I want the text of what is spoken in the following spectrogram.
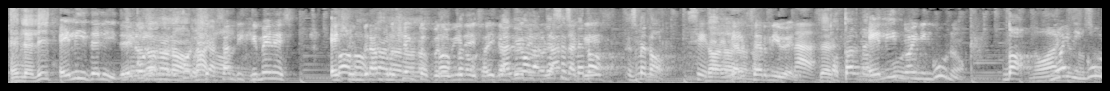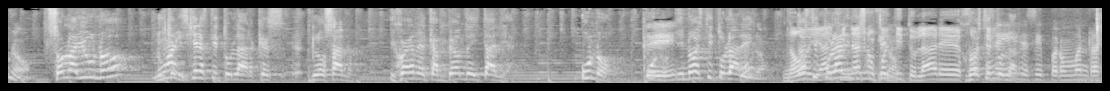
En la elite. Elite, elite. ¿eh? No, no, no, O sea, no. Santi Jiménez es No, un no, gran no, no, proyecto, no, pero No, viene de salir la campeón en Holanda, es que menor. es Es menor. Sí, No, no, no, tercer nivel. Totalmente. Elite no hay ninguno. No. No No hay uno ninguno. Solo hay uno No y que hay. ni siquiera es titular, que es Lozano. Y juega en el campeón de Italia. Uno. Sí. uno. Y no es titular, ¿eh? Uno. No, es ya al final no fue titular, eh, No es titular. Sí, sí, sí, por un buen rato.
